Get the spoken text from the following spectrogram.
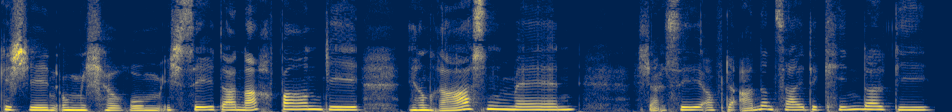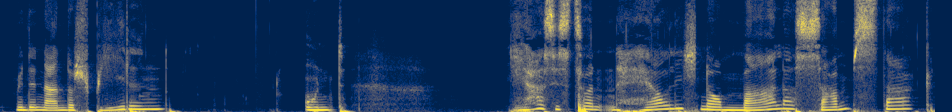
geschehen um mich herum. Ich sehe da Nachbarn, die ihren Rasen mähen. Ich sehe auf der anderen Seite Kinder, die miteinander spielen. Und ja, es ist so ein herrlich normaler Samstag,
